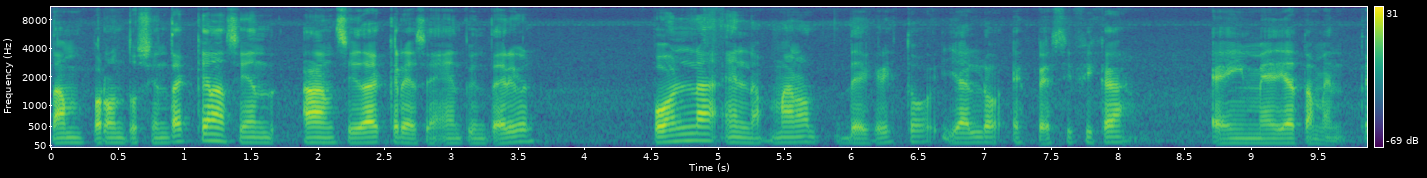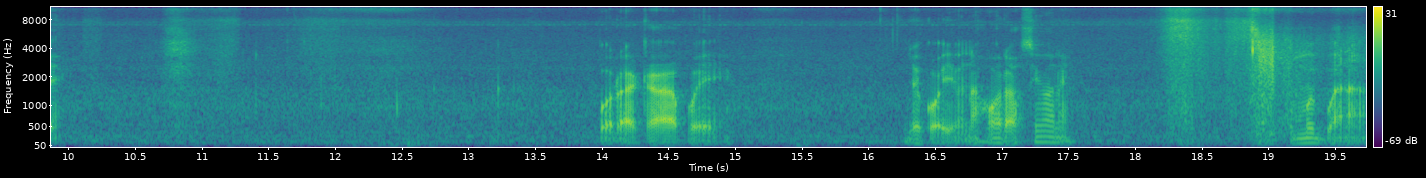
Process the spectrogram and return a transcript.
tan pronto sientas que la ansiedad crece en tu interior, ponla en las manos de Cristo y hazlo específicamente e inmediatamente. Por acá pues yo cogí unas oraciones muy buenas.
